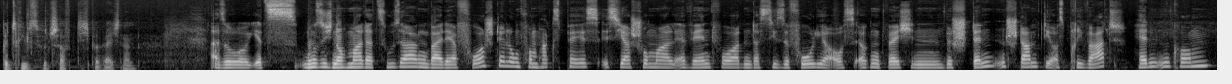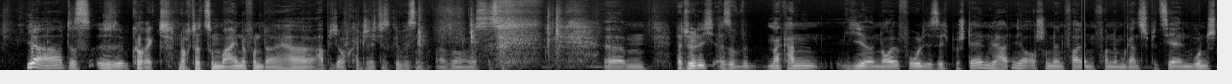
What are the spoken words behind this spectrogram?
betriebswirtschaftlich berechnen. Also jetzt muss ich noch mal dazu sagen, bei der Vorstellung vom Hackspace ist ja schon mal erwähnt worden, dass diese Folie aus irgendwelchen Beständen stammt, die aus Privathänden kommen. Ja, das ist äh, korrekt. Noch dazu meine, von daher habe ich auch kein schlechtes Gewissen. Also das ist ähm, natürlich, also man kann hier neue Folie sich bestellen. Wir hatten ja auch schon den Fall von einem ganz speziellen Wunsch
